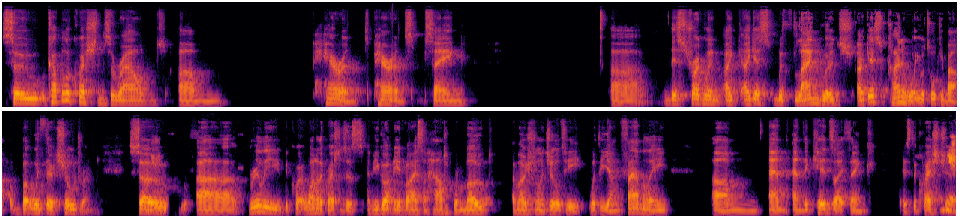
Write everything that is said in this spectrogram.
So, a couple of questions around um, parents. Parents saying uh, they're struggling, I, I, guess, with language. I guess kind of what you were talking about, but with their children. So, uh, really, the, one of the questions is: Have you got any advice on how to promote emotional agility with a young family um, and and the kids? I think is the question. Yeah.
